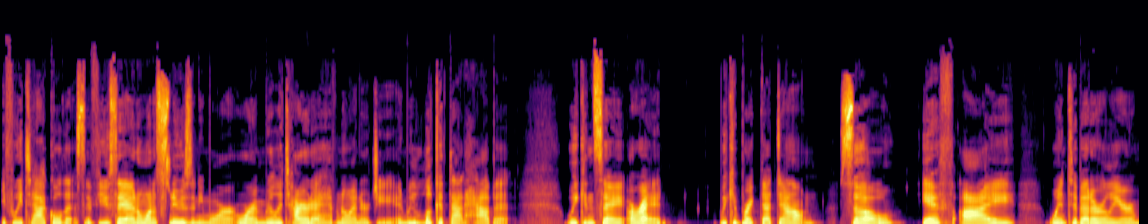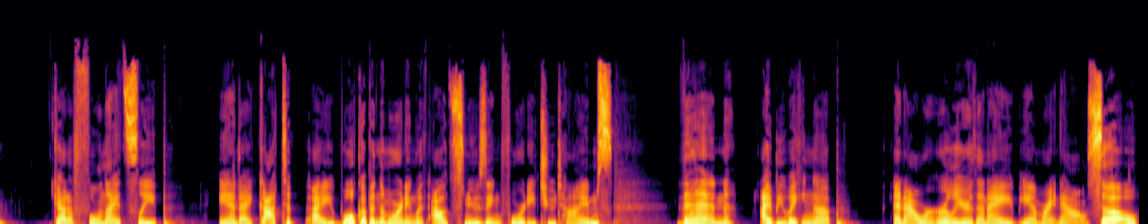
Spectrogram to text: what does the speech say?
if we tackle this, if you say, I don't want to snooze anymore, or I'm really tired, I have no energy, and we look at that habit, we can say, all right, we can break that down. So if I went to bed earlier, got a full night's sleep, and I got to, I woke up in the morning without snoozing 42 times, then I'd be waking up an hour earlier than I am right now. So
